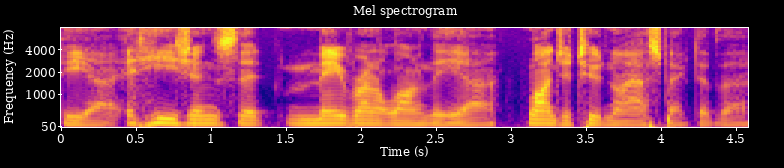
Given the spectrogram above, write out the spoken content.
the uh, adhesions that may run along the uh, longitudinal aspect of the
